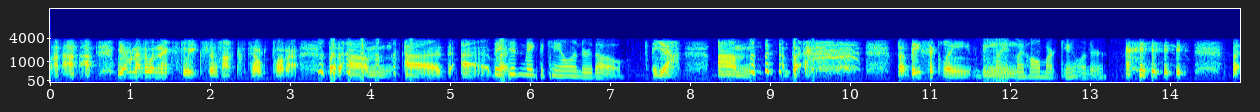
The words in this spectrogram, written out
we have another one next week, Simchat Torah. But um, uh, uh, they but, didn't make the calendar though yeah. Um, but but basically the my my hallmark calendar but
